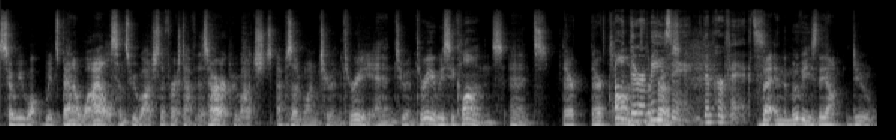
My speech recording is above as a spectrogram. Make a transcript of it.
So we wa- it's been a while since we watched the first half of this arc. We watched episode one, two, and three, and in two and three we see clones, and it's they're they're clones. Oh, they're bros. amazing. They're perfect. But in the movies, they don't do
